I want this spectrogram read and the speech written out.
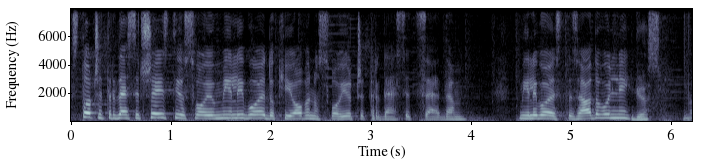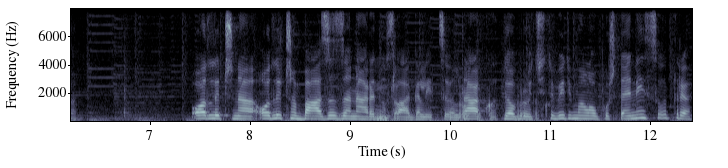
146 je osvojio Milivoje, dok je Jovan osvojio 47. Milivoje, ste zadovoljni? Jesam, da. Odlična, odlična baza za narednu slagalicu, je li tako? Dobro, ćete biti malo opušteniji sutra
